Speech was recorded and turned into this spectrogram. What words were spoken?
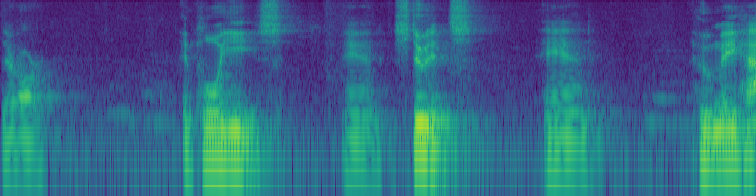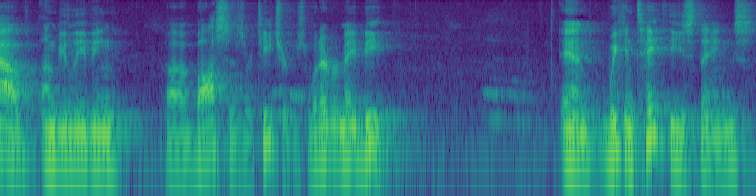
There are employees and students and who may have unbelieving uh, bosses or teachers, whatever it may be. And we can take these things,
